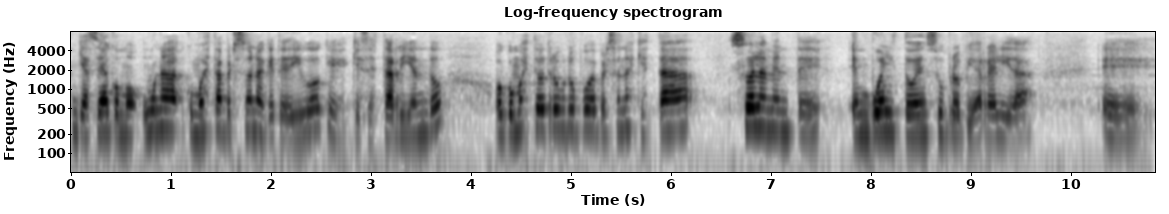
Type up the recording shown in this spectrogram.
Ya sea como, una, como esta persona que te digo que, se está riendo o como este otro grupo de personas que está solamente envuelto en su propia realidad. Eh,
